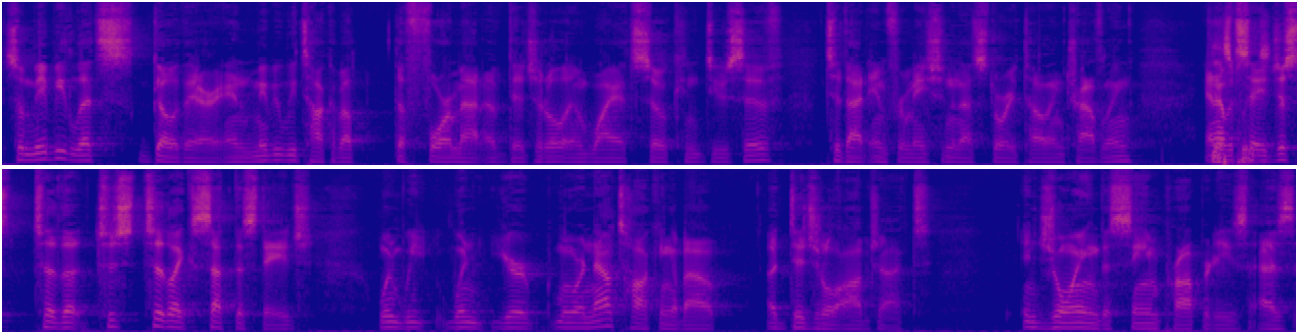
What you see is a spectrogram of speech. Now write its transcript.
So maybe let's go there and maybe we talk about the format of digital and why it's so conducive to that information and that storytelling traveling. And yes, I would please. say just to the just to like set the stage when we when you're when we're now talking about a digital object enjoying the same properties as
